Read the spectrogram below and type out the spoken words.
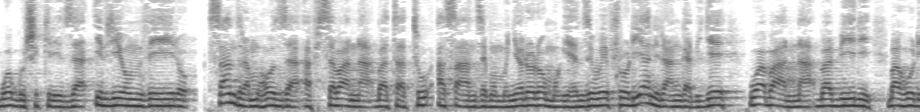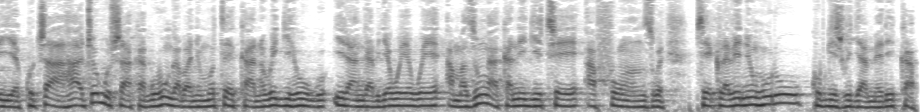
bwo gushikiriza ivyiyumviro. Sandra muhoza afise abana batatu asanze mu munyororo mugenzi we florian irangabiye w'abana babiri. Bahuriye ku caha co gushaka guhungabanya umutekano w'igihugu. Irangabiye wewe amaze umwaka n'igice afunzwe. Pyeklavi nkuru ku bwijwi ry'amerika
